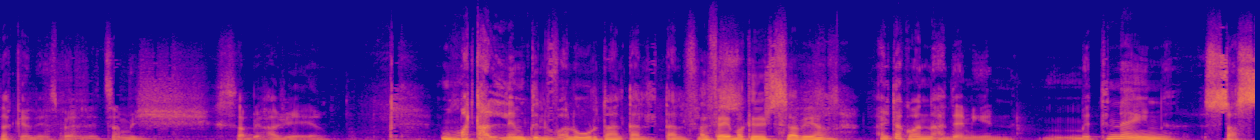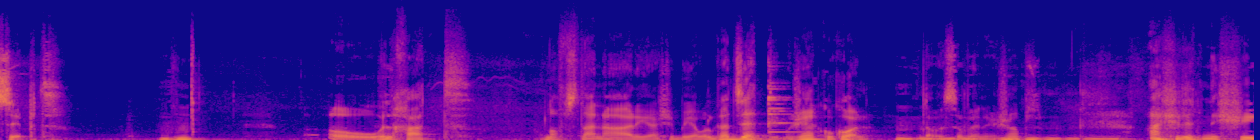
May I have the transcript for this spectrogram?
Dak kien l-esperienza mhix sabiħa ġejja. Ma tallimt il-valur tal-flus. Għalfej ma kienx sabiħa? Għajta kon naħdem jien. Mit-tnejn sas-sibt. Mhm. U l-ħadd nofs ta' nari għax ibijaw il-gazzetti, mhux hekk ukoll mhm. daw is-souvenir shops. Mhm, għax rid nixxi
